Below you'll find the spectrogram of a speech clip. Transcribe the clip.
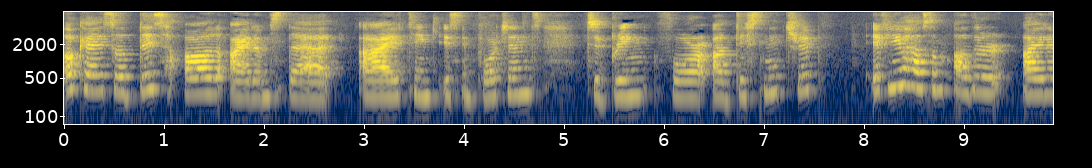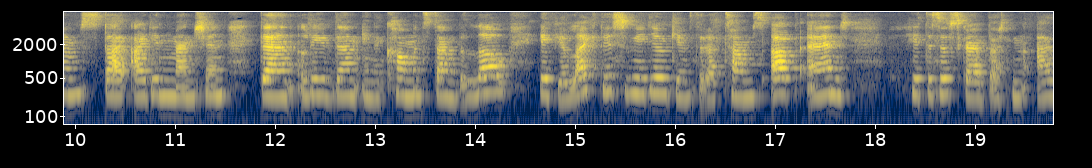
Okay, so these are the items that I think is important to bring for a Disney trip. If you have some other items that I didn't mention, then leave them in the comments down below. If you like this video, give it a thumbs up and hit the subscribe button. I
